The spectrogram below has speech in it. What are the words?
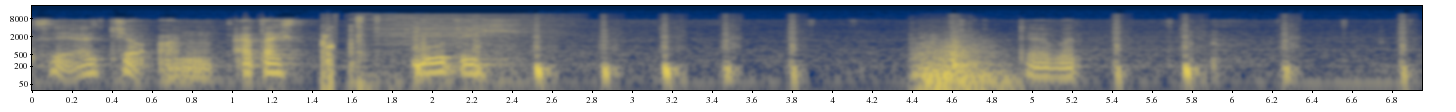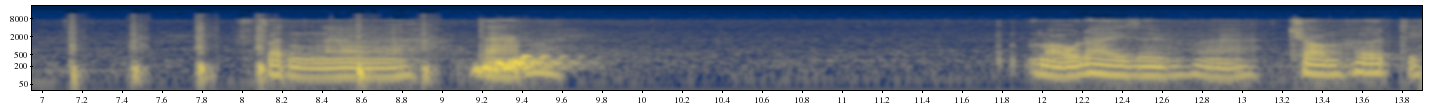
Sẽ chọn attack boost đi để bật phần à, uh, 8 rồi. Máu đầy rồi mà trong hớt thì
